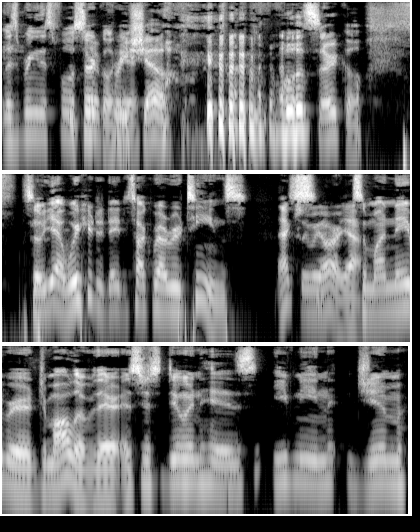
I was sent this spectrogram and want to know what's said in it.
Let's bring this full circle free here. show. full circle. So yeah, we're here today to talk about routines. Actually, we are. Yeah. So my neighbor Jamal over there is just doing his evening gym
